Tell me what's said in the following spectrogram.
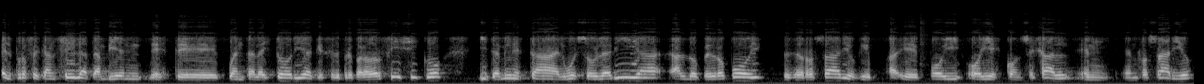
El profe Cancela también este, cuenta la historia, que es el preparador físico, y también está el Hueso Glaría, Aldo Pedro Poy, desde Rosario, que eh, hoy es concejal en, en Rosario.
